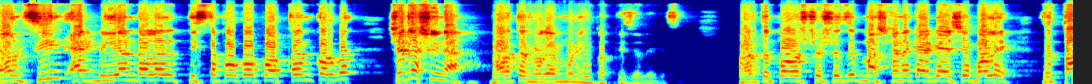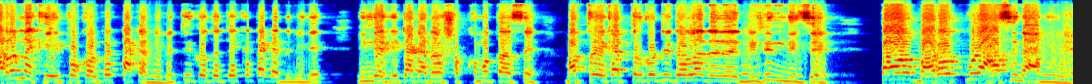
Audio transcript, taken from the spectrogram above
এখন চীন এক বিলিয়ন ডলারের তিস্তা প্রকল্প অর্থায়ন করবে, সেটা শুই না ভারতের ভোগায় মরিচ বাতি চলে গেছে। ভারতের পররাষ্ট্র সচিব মাসখানেক আগে এসে বলে যে, তারা নাকি এই প্রকল্পের টাকা দিবে? তুই কত থেকে টাকা দিবি রে? ইন্ডিয়া কি টাকা দেওয়ার সক্ষমতা আছে? মাত্র একাত্তর কোটি ডলার ঋণ দিছে। তাও ভারত পুরো হাসিনা আমলে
